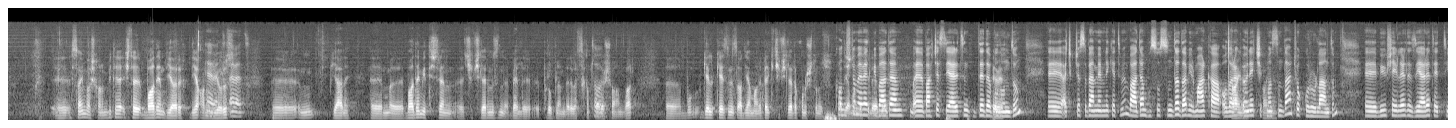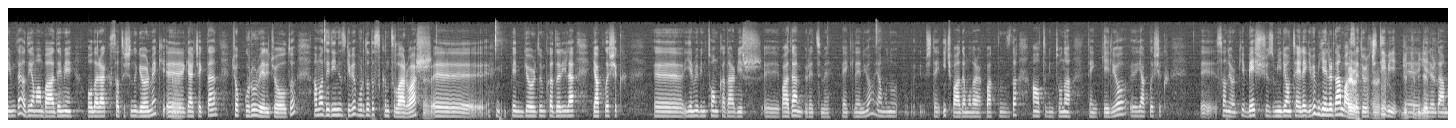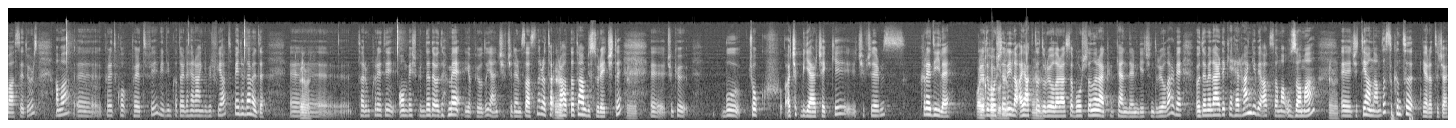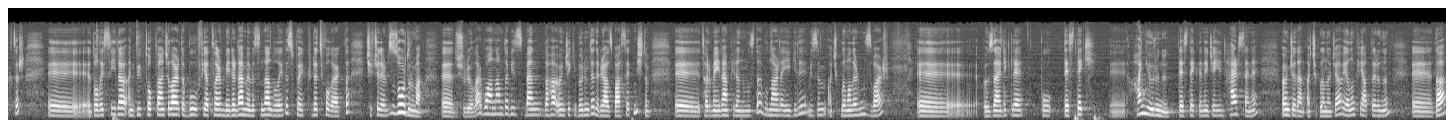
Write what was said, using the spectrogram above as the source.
E, Sayın Başkanım bir de işte badem diyarı diye anılıyoruz. Evet, evet. Ee, yani e, e, badem yetiştiren e, çiftçilerimizin de belli problemleri ve sıkıntıları Doğru. şu an var. E, bu gelip gezdiniz Adıyaman'ı, belki çiftçilerle konuştunuz. Konuştum evet bir badem e, bahçesi ziyaretinde de Evet. bulundum. E, açıkçası ben memleketimin badem hususunda da bir marka olarak Aynen, öne çıkmasından çok gururlandım. E, büyük şehirleri de ziyaret ettiğimde Adıyaman bademi olarak satışını görmek e, Evet. gerçekten çok gurur verici oldu. Ama dediğiniz gibi burada da sıkıntılar var. E, benim gördüğüm kadarıyla yaklaşık e, 20 bin ton kadar bir e, badem üretimi bekleniyor. Yani bunu işte iç badem olarak baktığınızda 6 bin tona denk geliyor. E, yaklaşık e, sanıyorum ki 500 milyon TL gibi bir gelirden bahsediyoruz. evet. Ciddi bir, Ciddi e, bir gelir. gelirden bahsediyoruz. Ama e, kredi kooperatifi bildiğim kadarıyla herhangi bir fiyat belirlemedi. E, Evet. Tarım kredi 15 günde de ödeme yapıyordu. Yani çiftçilerimizi aslında rata- Evet. rahatlatan bir süreçti. Evet. E, çünkü bu çok açık bir gerçek ki çiftçilerimiz krediyle, Ayakta kredi borçlarıyla duruyor. ayakta Evet. duruyorlar. Aslında borçlanarak kendilerini geçindiriyorlar ve ödemelerdeki herhangi bir aksama, uzama Evet. e, ciddi anlamda sıkıntı yaratacaktır. E, dolayısıyla hani büyük toptancılar da bu fiyatların belirlenmemesinden dolayı da spekülatif olarak da çiftçilerimizi zor duruma e, düşürüyorlar. Bu anlamda biz ben daha önceki bölümde de biraz bahsetmiştim. E, tarım eylem planımızda bunlarla ilgili bizim açıklamalarımız var. E, özellikle bu destek e, hangi ürünün destekleneceğin her sene önceden açıklanacağı ve alım fiyatlarının e, da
